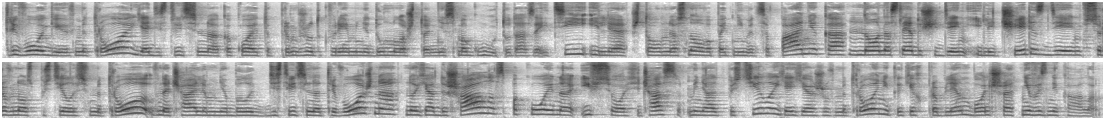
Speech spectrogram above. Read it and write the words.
тревоги в метро я действительно какой-то промежуток времени думала, что не смогу туда зайти или что у меня снова поднимется паника, но на следующий день или через день все равно спустилась в метро. Вначале мне было действительно тревожно, но я дышала спокойно, и все. Сейчас меня отпустило, я езжу в метро, никаких проблем больше не возникало.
